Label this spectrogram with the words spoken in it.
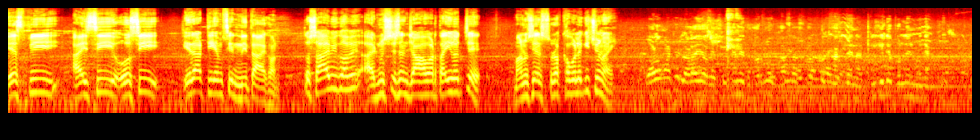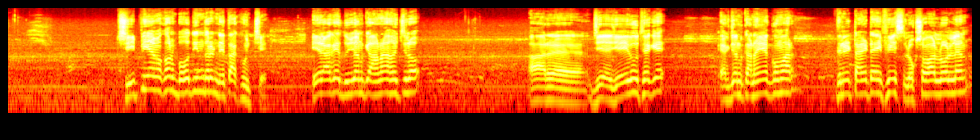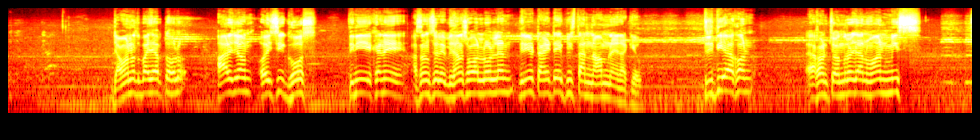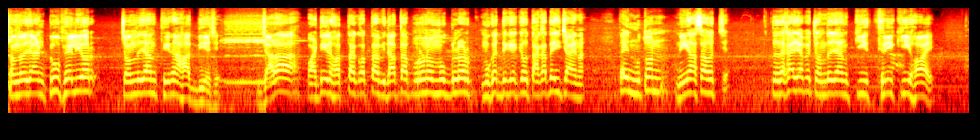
এসপি আইসি ওসি এরা টিএমসির নেতা এখন। তো স্বাভাবিকভাবে অ্যাডমিনিস্ট্রেশন যা হওয়ার তাই হচ্ছে মানুষের সুরক্ষা বলে কিছু নাই। বড় মাঠে লড়াই হবে সেখানে ধর্ম ভাষা শর্ত থাকবে না ব্রিগেডে বললেন মীনাক্ষী। সিপিএম এখন বহুদিন ধরে নেতা খুঁজছে। এর আগে দুজনকে আনা হয়েছিল আর যে জেইউ থেকে একজন কানাইয়া কুমার তিনি টাই টাই ফিস লোকসভা লড়লেন। জামানত বাজেয়াপ্ত হলো। আরেকজন ঐশী ঘোষ, তিনি এখানে আসানসোলে বিধানসভা লড়লেন। তিনিও টাই টাই ফিস তার নাম নেয় না কেউ। তৃতীয় এখন এখন Chandrayaan one miss Chandrayaan two failure Chandrayaan তিনে হাত দিয়েছে। যারা পার্টির হত্যাকর্তা, বিধাতা, পুরনো মুখগুলোর মুখের দিকে কেউ তাকাতেই চায় না, তাই নূতন নিয়ে আসা হচ্ছে। তো দেখা যাবে চন্দ্রযান কি থ্রি কি হয়।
